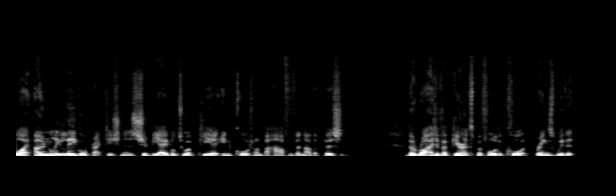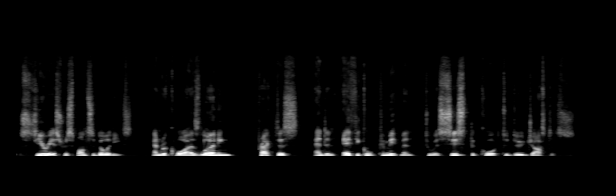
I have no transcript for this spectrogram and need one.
why only legal practitioners should be able to appear in court on behalf of another person. The right of appearance before the court brings with it serious responsibilities and requires learning, practice, and an ethical commitment to assist the court to do justice.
